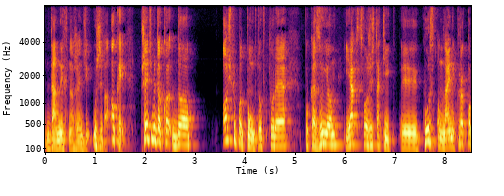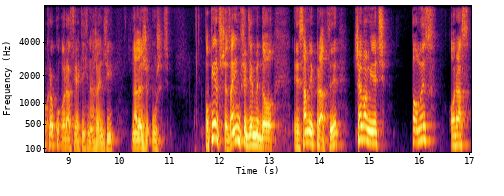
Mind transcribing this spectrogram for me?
danych narzędzi używa. Ok, Przejdźmy do, do ośmiu podpunktów, które pokazują, jak stworzyć taki y, kurs online krok po kroku oraz jakich narzędzi należy użyć. Po pierwsze, zanim przejdziemy do y, samej pracy, trzeba mieć pomysł oraz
